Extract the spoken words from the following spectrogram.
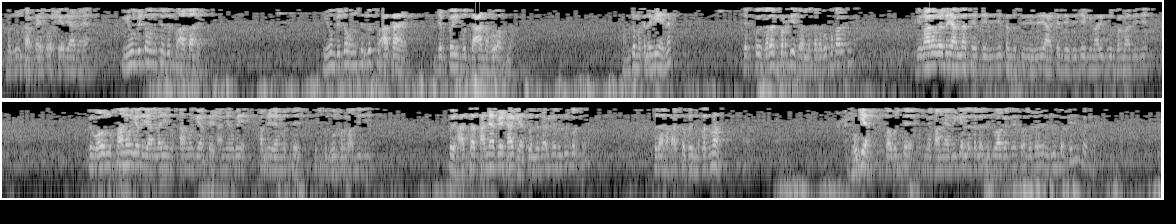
مزدور صاحب کا ایک اور شعر یاد آیا۔ یوں بھی تو ان سے لطف آتا ہے۔ یوں بھی تو ان سے لطف آتا ہے، جب کوئی مدعا نہ ہو اپنا۔ ہم تو مطلب ہی ہے نا جب کوئی غرض پڑتی ہے تو اللہ تعالیٰ کو پکارتے ہیں۔ بیمار ہو گئے تو یا اللہ سے دے دیجیے تندرستی دے دیجیے آ کے دے دیجیے بیماری دور فرما دیجیے پھر بہت نقصان ہو گیا تو یا اللہ یہ نقصان ہو گیا، پریشانی ہو گئی، اپنی رحمت سے اس کو دور فرما دیجیے کوئی حادثہ تھانہ پیش آ گیا تو اللہ تعالیٰ کے رجوع کرتے خدا نخواستہ کوئی مقدمہ ہو گیا۔ تو اب اس سے اس میں کامیابی کے اللہ تعالیٰ سے دعا کرتے ہیں تو اللہ تعالیٰ سے رجوع کرتے نہیں کرتے۔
